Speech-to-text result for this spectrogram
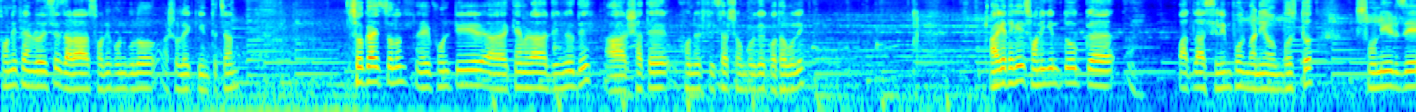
সনি ফ্যান রয়েছে যারা সনি ফোনগুলো আসলে কিনতে চান। সো গাইজ চলুন এই ফোনটির ক্যামেরা রিভিউ দিই আর সাথে ফোনের ফিচার সম্পর্কে কথা বলি। আগে থেকেই সনি কিন্তু পাতলা স্লিম ফোন বানিয়ে অভ্যস্ত। সনির যে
